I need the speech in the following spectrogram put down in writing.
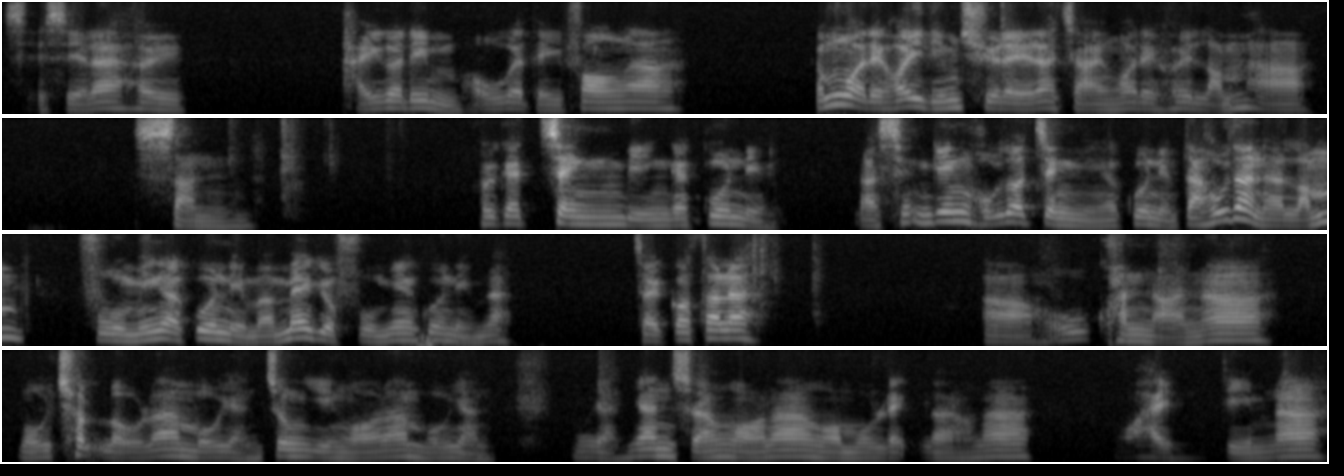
時時咧去睇嗰啲唔好嘅地方啦。咁我哋可以點處理咧？就係我哋去諗下神佢嘅正面嘅觀念。嗱，聖經好多正面嘅觀念，但係好多人係諗負面嘅觀念啊。咩叫負面嘅觀念咧？就係覺得咧啊，好困難啦，冇出路啦，冇人中意我啦，冇人冇人欣賞我啦，我冇力量啦，我係唔掂啦。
